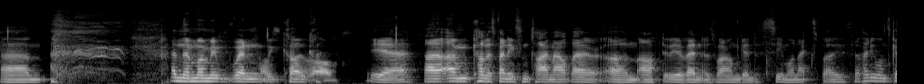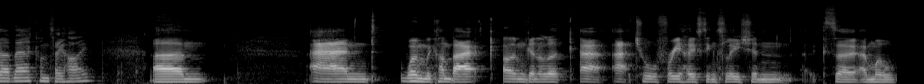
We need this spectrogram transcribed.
Um, and then when we, when we so come, yeah, uh, I'm kind of spending some time out there um, after the event as well. I'm going to Simon Expo, so if anyone's going there, come say hi. Um, and when we come back, I'm going to look at actual free hosting solution. So, and we'll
